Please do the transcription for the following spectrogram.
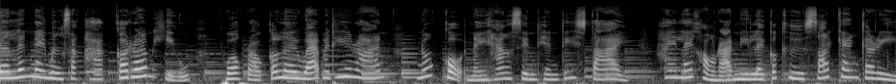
เดินเล่นในเมืองสักพักก็เริ่มหิว พวกเราก็เลยแวะมาที่ร้านโนโกะในห้างซินเทนตี้สไตล์ไฮไลท์ของร้านนี้เลยก็คือซอสแกงกะหรี่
